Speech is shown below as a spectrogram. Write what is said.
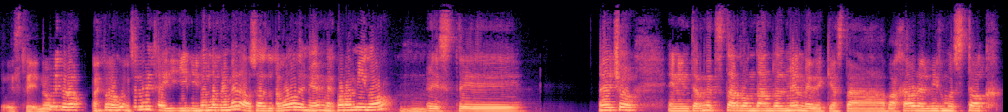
Este, no. Sí, pero, pero justamente, y, y no es la primera, o sea, es la boda de mi mejor amigo, este, de hecho, en internet está rondando el meme de que hasta bajaron el mismo stock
